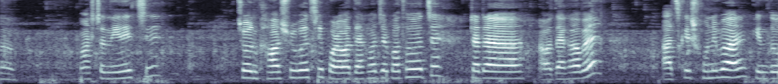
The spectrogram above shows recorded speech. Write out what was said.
চলুন মাছটা নিয়ে নিচ্ছি। চলুন, খাওয়া শুরু করছি, পরে আবার দেখা হচ্ছে, কথা হচ্ছে। টাটা, আবার দেখা হবে। আজকে শনিবার, কিন্তু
